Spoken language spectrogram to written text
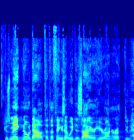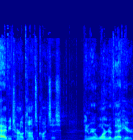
Because make no doubt that the things that we desire here on earth do have eternal consequences. And we are warned of that here.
